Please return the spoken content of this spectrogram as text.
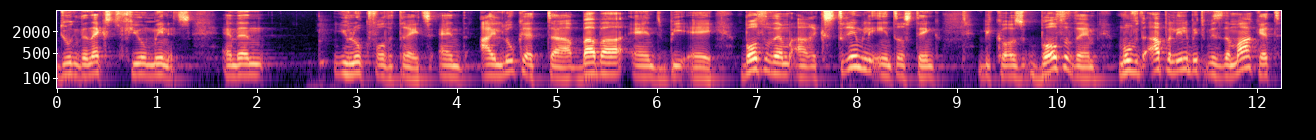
during the next few minutes. And then you look for the trades and I look at uh, BABA and BA. Both of them are extremely interesting because both of them moved up a little bit with the market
